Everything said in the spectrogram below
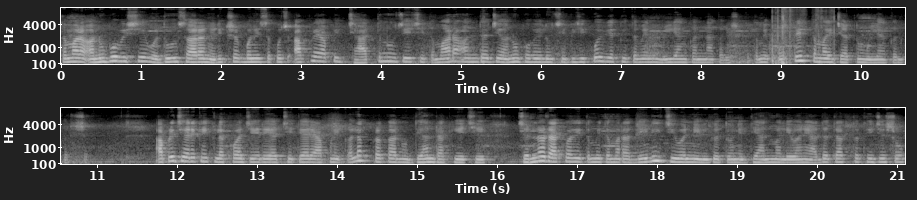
તમારા અનુભવ વિશે વધુ સારા નિરીક્ષક બની શકો છો. આપણે આપણી જાતનું જે છે, તમારા અંદર જે અનુભવેલું છે, બીજી કોઈ વ્યક્તિ તમે એનું મૂલ્યાંકન ના કરી શકો. તમે પોતે જ તમારી જાતનું મૂલ્યાંકન કરી શકો. આપણે જ્યારે કંઈક લખવા જઈ રહ્યા છીએ, ત્યારે આપણે એક અલગ પ્રકારનું ધ્યાન રાખીએ છીએ. જનરલ રાખવાથી તમે તમારા દૈનિક જીવનની વિગતોને ધ્યાનમાં લેવાની આદત રાખતા થઈ જશો.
